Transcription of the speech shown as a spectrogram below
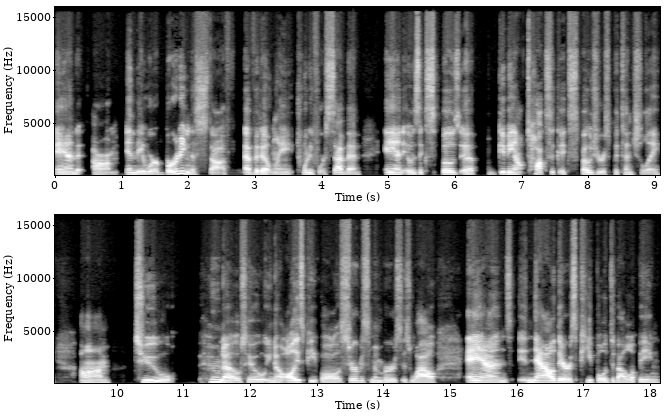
And um, and they were burning this stuff evidently 24-7 and it was exposed uh, giving out toxic exposures potentially um to who knows who you know all these people service members as well and now there's people developing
